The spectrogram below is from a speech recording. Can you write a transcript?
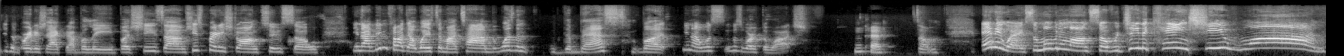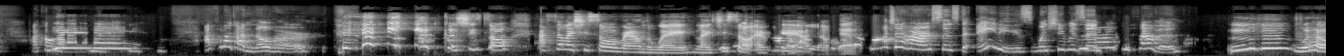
she's a British actor, I believe, but she's um she's pretty strong too. So you know, I didn't feel like I wasted my time. It wasn't the best, but you know, it was it was worth the watch. Okay. So anyway, so moving along. So Regina King, she won. I call her. Yay! I feel like I know her. Because she's so, I feel like she's so around the way. Like she's so every day. I love that. Watching her since the '80s when she was in '57. Mm-hmm. With her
